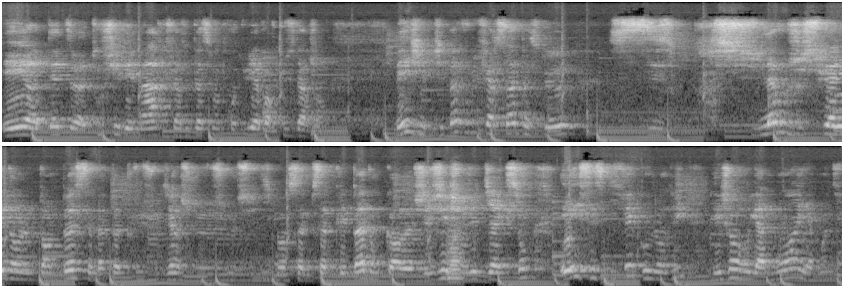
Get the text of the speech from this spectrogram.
et euh, peut-être toucher des marques, faire du placement de produits, avoir plus d'argent. Mais j'ai pas voulu faire ça parce que c'est- là où je suis allé dans le, dans le buzz, ça m'a pas plu. Je veux dire, je, je me suis dit, bon, ça, ça me plaît pas, donc euh, j'ai changé de direction. Et c'est ce qui fait qu'aujourd'hui, les gens regardent moins et il y a moins de vues.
